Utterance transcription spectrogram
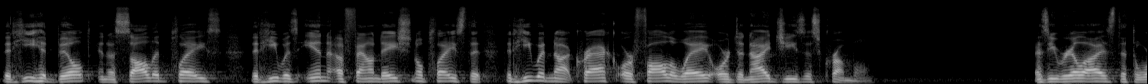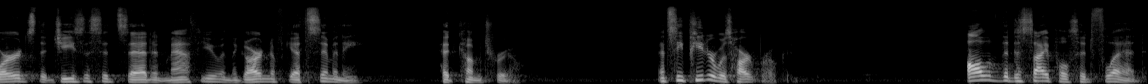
that he had built in a solid place, that he was in a foundational place, that, that he would not crack or fall away or deny Jesus, crumble. As he realized that the words that Jesus had said in Matthew in the Garden of Gethsemane had come true. And see, Peter was heartbroken. All of the disciples had fled.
